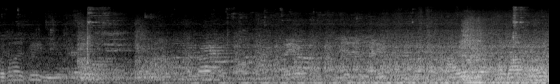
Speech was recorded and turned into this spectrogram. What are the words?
Thank you.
